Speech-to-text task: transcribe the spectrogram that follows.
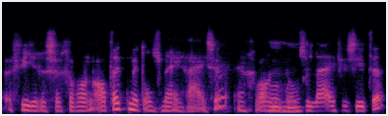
virussen gewoon altijd met ons meereizen en gewoon in mhm. onze lijven zitten.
